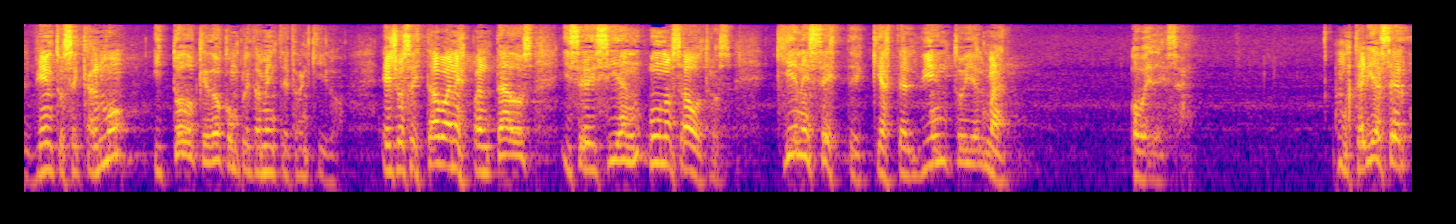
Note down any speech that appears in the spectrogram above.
El viento se calmó y todo quedó completamente tranquilo. Ellos estaban espantados y se decían unos a otros, ¿quién es este que hasta el viento y el mar obedecen? Me gustaría hacer,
